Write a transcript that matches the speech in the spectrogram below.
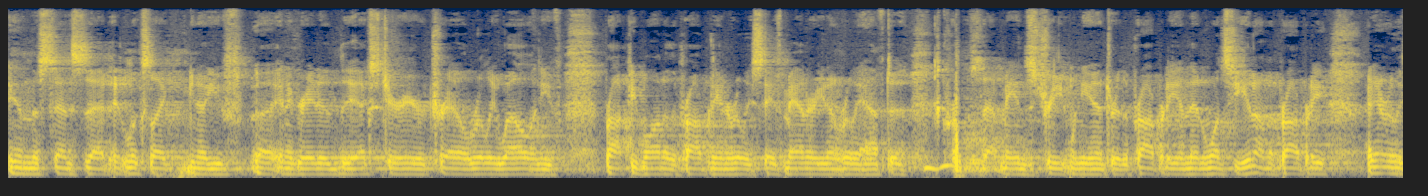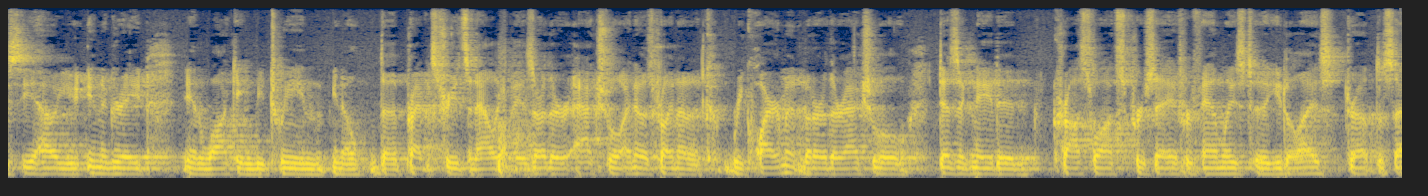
in the sense that it looks like, you know, you've uh, integrated the exterior trail really well and you've brought people onto the property in a really safe manner. You don't really have to cross that main street when you enter the property. And then once you get on the property, I didn't really see how you integrate in walking between, you know, the private streets and alleyways. Are there actual, I know it's probably not a requirement, but are there actual designated crosswalks per se for families to utilize throughout the site?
